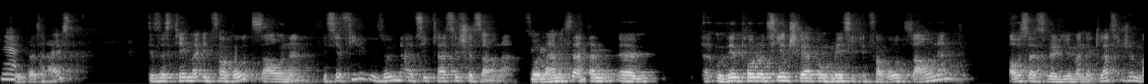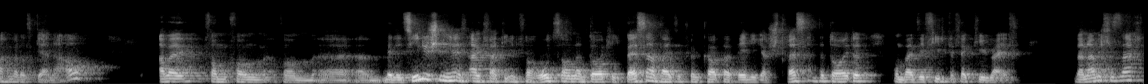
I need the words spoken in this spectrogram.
Ja. Das heißt, dieses Thema Infrarotsaunen ist ja viel gesünder als die klassische Sauna. So, dann habe ich gesagt, dann, ähm, wir produzieren schwerpunktmäßig Infrarotsaunen, außer es will jemand eine klassische, machen wir das gerne auch. Aber vom, vom, vom äh, ähm, medizinischen her ist einfach die Infrarotsauna deutlich besser, weil sie für den Körper weniger Stress bedeutet und weil sie viel effektiver ist. Dann habe ich gesagt,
